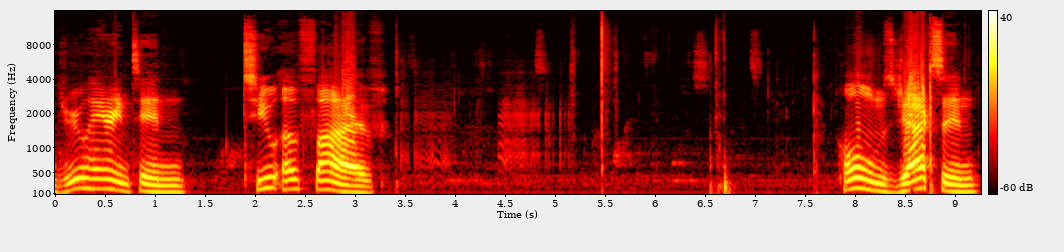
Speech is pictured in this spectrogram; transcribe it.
Drew Harrington, two of five. Holmes, Jackson.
